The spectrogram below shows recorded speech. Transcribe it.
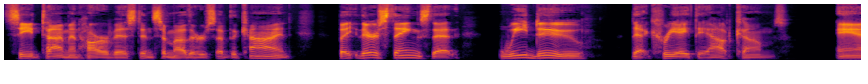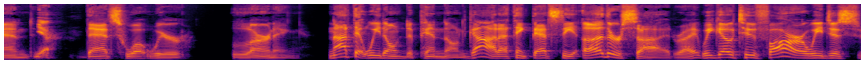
seed time and harvest and some others of the kind. But there's things that we do that create the outcomes. And yeah. that's what we're learning. Not that we don't depend on God. I think that's the other side, right? We go too far. We just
